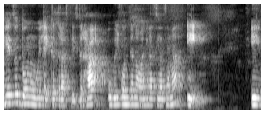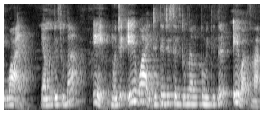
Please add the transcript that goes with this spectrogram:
हे जर दोन ओवेल एकत्र असतील तर हा ओवेल कोणत्या नावाने वाचला जाणार? ए ए वाय यामध्ये सुद्धा ए म्हणजे ए वाय जिथे दिसेल तुम्हाला तुम्ही तिथे ए वाचणार.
